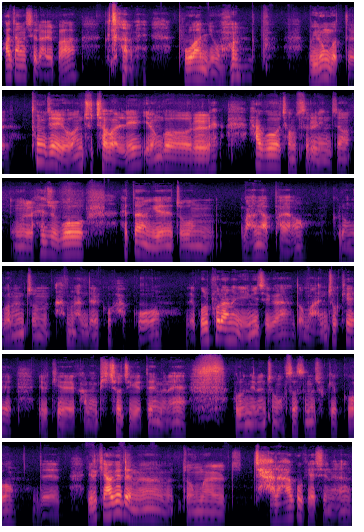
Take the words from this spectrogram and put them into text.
화장실 알바, 그 다음에 보안 요원, 뭐 이런 것들, 통제 요원, 주차 관리 이런 거를 해- 하고 점수를 인정을 해주고 했다는 게 조금 마음이 아파요. 그런 거는 좀 하면 안 될 것 같고 골프라는 이미지가 너무 안 좋게 이렇게 가면 비춰지기 때문에 그런 일은 좀 없었으면 좋겠고 근데 이렇게 하게 되면 정말 잘 하고 계시는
